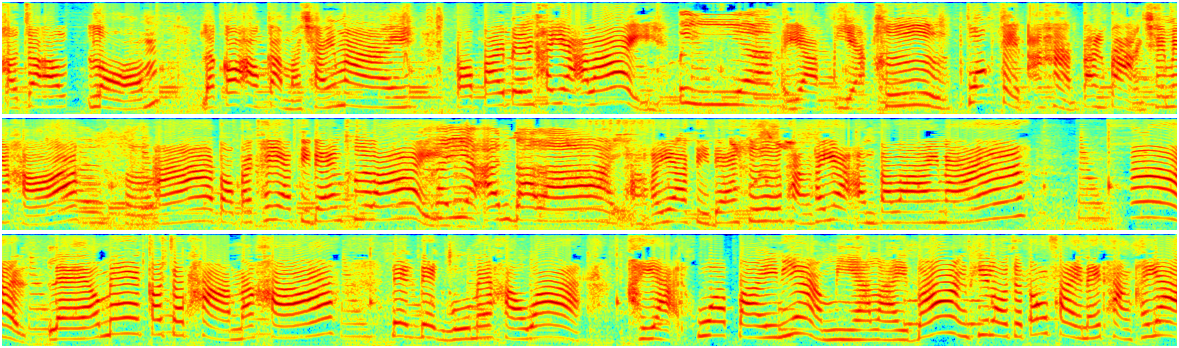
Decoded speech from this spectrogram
เขาจะเอาหลอมแล้วก็เอากลับมาใช้ใหม่ ต่อไปเป็นขยะอะไร เปียกขยะเปียกคือ พวกเศษอาหารต่างๆ ใช่ไหมคะใช่ค่ะอ่าต่อไปขยะสีแดงคืออะไรขยะอันตรายถังขยะสีแดงคือถังขยะอันตรายนะอ่าแล้วแม่ก็จะถามนะคะ เด็กๆรู้ไหมคะว่า ขยะทั่วไปเนี่ยมีอะไรบ้างที่เราจะต้องใส่ในถังขยะ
